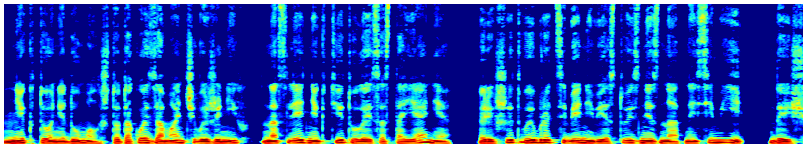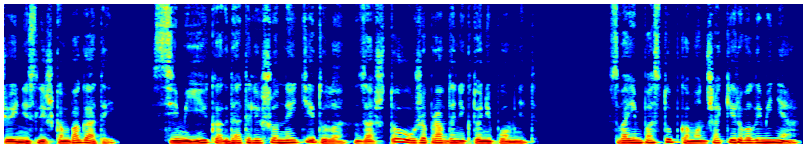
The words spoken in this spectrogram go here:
Никто не думал, что такой заманчивый жених, наследник титула и состояния, решит выбрать себе невесту из незнатной семьи, да еще и не слишком богатой. Семьи, когда-то лишенной титула, за что уже, правда, никто не помнит. Своим поступком он шокировал и меня.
